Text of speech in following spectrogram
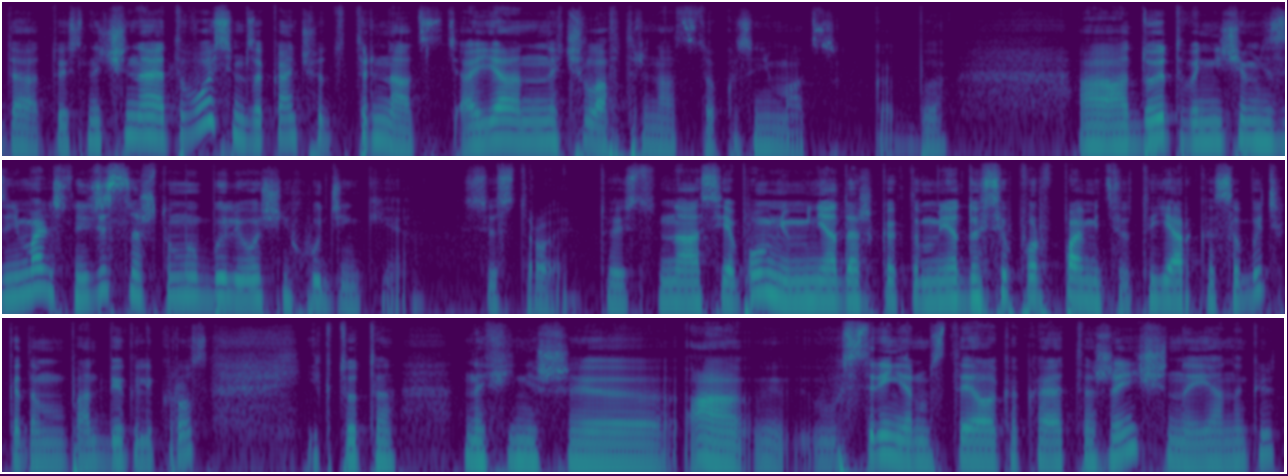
да, то есть начинает 8, заканчивают в 13, а я начала в 13 только заниматься, как бы, а до этого ничем не занимались, но единственное, что мы были очень худенькие, сестрой. То есть у нас, я помню, меня даже как-то, у меня до сих пор в памяти это яркое событие, когда мы отбегали кросс, и кто-то на финише, а, с тренером стояла какая-то женщина, и она говорит,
